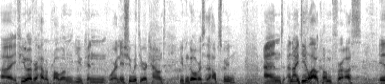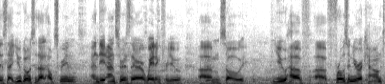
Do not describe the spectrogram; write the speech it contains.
uh, if you ever have a problem, you can, or an issue with your account, you can go over to the help screen. And an ideal outcome for us is that you go to that help screen and the answer is there waiting for you. Um, so you have uh, frozen your account,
